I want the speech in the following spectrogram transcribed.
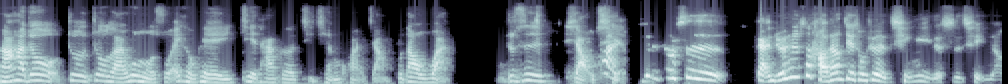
然后他就就就来问我说：“哎，可不可以借他个几千块，这样不到万，就是小钱，就是。”感觉就是好像借出去很轻易的事情这样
